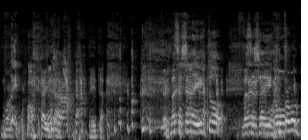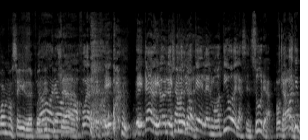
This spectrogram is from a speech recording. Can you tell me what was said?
Bueno, Ahí está. Ahí está. Más allá de esto, más Bueno, allá de ¿Cómo, esto, cómo podemos seguir después No, de no, esto? Claro. no, fuerte, fuerte. Eh, Eh, claro, eh, lo, lo llamativo era- que el, motivo de la censura. Porque Claro. aparte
